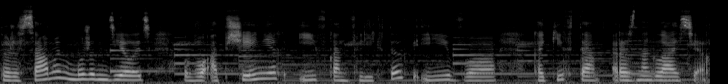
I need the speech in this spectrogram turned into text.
То же самое мы можем делать в общениях и в конфликтах, и в каких-то разногласиях.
